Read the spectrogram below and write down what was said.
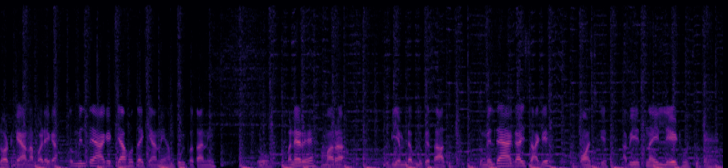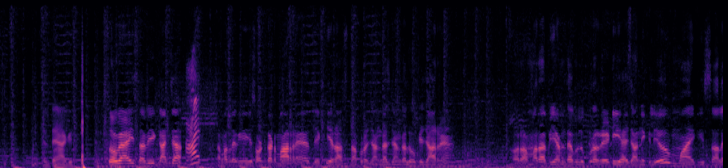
लौट के आना पड़ेगा। तो मिलते हैं आगे क्या होता है क्या नहीं हमको भी पता नहीं। तो बने रहे हमारा बीएमडब्ल्यू के साथ। तो मिलते हैं गाइस आगे पहुँच के। अभी इतना ही लेट हो चुके हैं। मिलते हैं आगे। तो गाइस अभी कांचा मतलब कि शॉर्टकट मार रहे हैं। देखिए रास्ता पूरा जंगल जंगल होके जा रहे हैं। और हमारा बीएमडब्ल्यू पूरा रेडी है जाने के लिए। माय की साला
